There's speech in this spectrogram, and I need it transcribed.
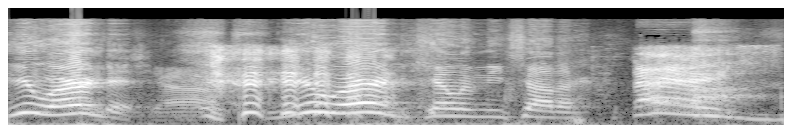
You earned it. You earned killing each other. Nice!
